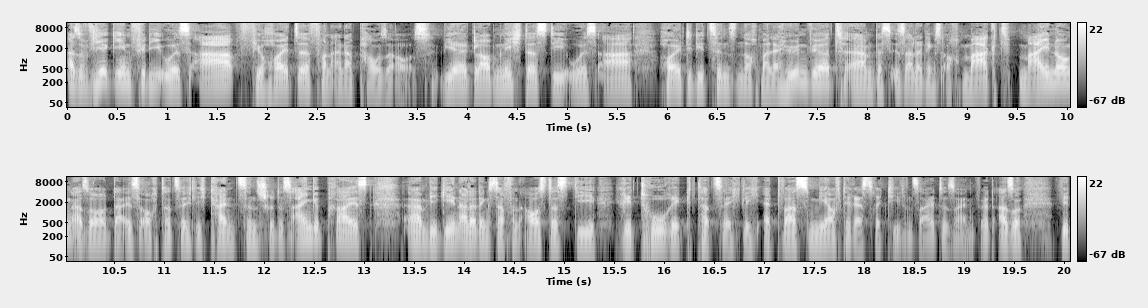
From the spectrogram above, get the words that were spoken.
Also wir gehen für die USA für heute von einer Pause aus. Wir glauben nicht, dass die USA heute die Zinsen nochmal erhöhen wird. Ähm, das ist allerdings auch Marktmeinung. Also da ist auch tatsächlich kein Zinsschritt ist eingepreist. Ähm, wir gehen allerdings davon aus, dass die Rhetorik tatsächlich etwas mehr auf der restriktiven Seite sein wird. Also wir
